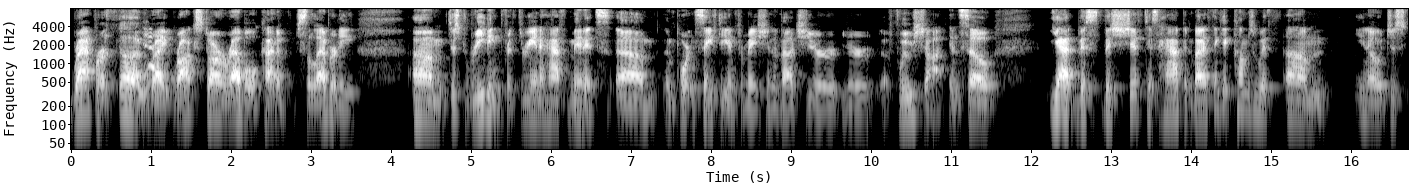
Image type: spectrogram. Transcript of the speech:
rapper thug, yeah. right, rock star rebel kind of celebrity. Um, just reading for three and a half minutes um, important safety information about your your uh, flu shot, and so yeah, this this shift has happened, but I think it comes with um, you know just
